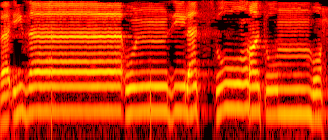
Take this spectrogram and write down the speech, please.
فَإِذَا أُنزِلَتْ سُورَةٌ مُحْكَمَةٌ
